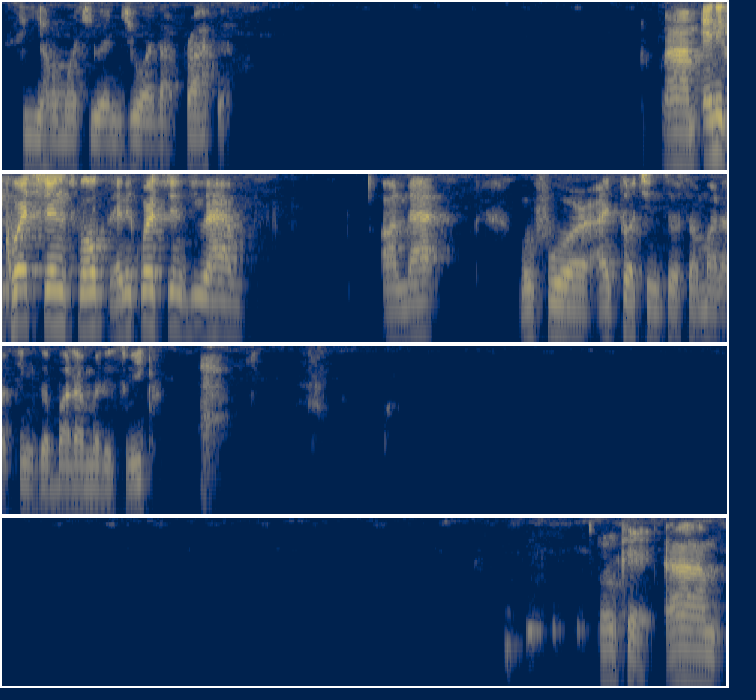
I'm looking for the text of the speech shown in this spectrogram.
see how much you enjoy that process. Um, any questions, folks? Any questions you have on that before I touch into some other things about them this week? Okay. Um,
